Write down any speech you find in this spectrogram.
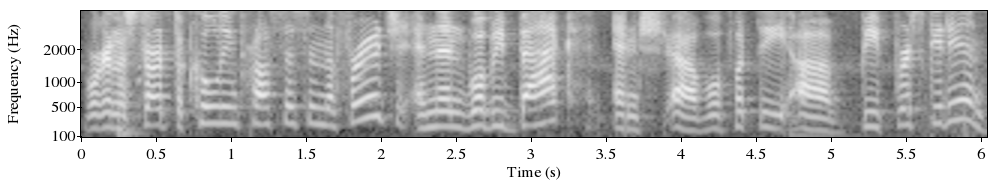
We're going to start the cooling process in the fridge, and then we'll be back and uh, we'll put the uh, beef brisket in.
